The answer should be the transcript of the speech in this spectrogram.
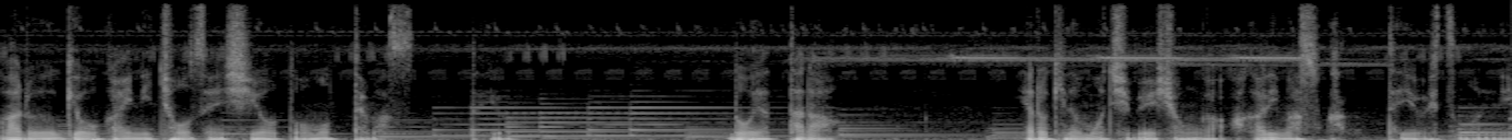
ある業界に挑戦しようと思ってます。っていう。どうやったらやる気のモチベーションが上がりますかっていう質問に。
